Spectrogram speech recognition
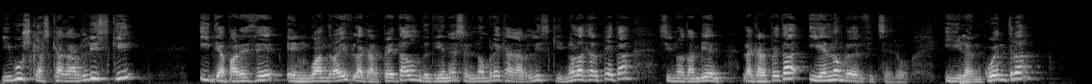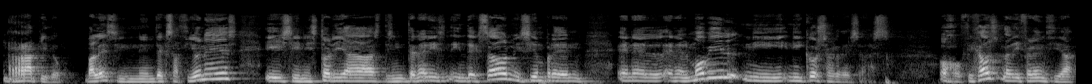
y buscas Kagarlitsky y te aparece en OneDrive la carpeta donde tienes el nombre Kagarlitsky. No la carpeta, sino también la carpeta y el nombre del fichero. Y la encuentra rápido, ¿vale? Sin indexaciones y sin historias, sin tener indexado ni siempre en, el, en el, móvil ni, ni cosas de esas. Ojo, fijaos la diferencia.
